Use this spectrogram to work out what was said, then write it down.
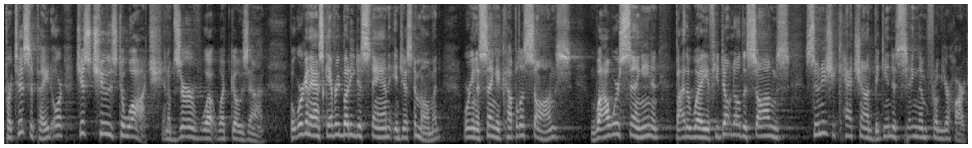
participate, or just choose to watch and observe what, what goes on. But we're going to ask everybody to stand in just a moment. We're going to sing a couple of songs while we're singing. And by the way, if you don't know the songs, soon as you catch on, begin to sing them from your heart.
